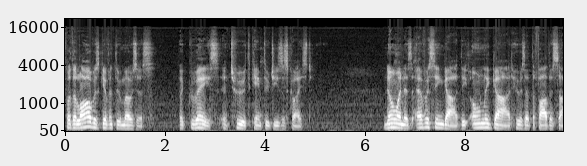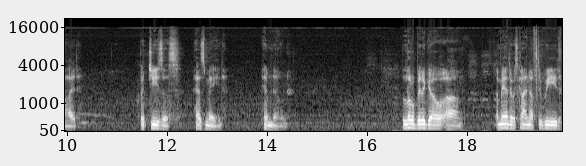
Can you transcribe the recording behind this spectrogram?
For the law was given through Moses, but grace and truth came through Jesus Christ. No one has ever seen God, the only God who is at the Father's side, but Jesus has made him known. A little bit ago, um, Amanda was kind enough to read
